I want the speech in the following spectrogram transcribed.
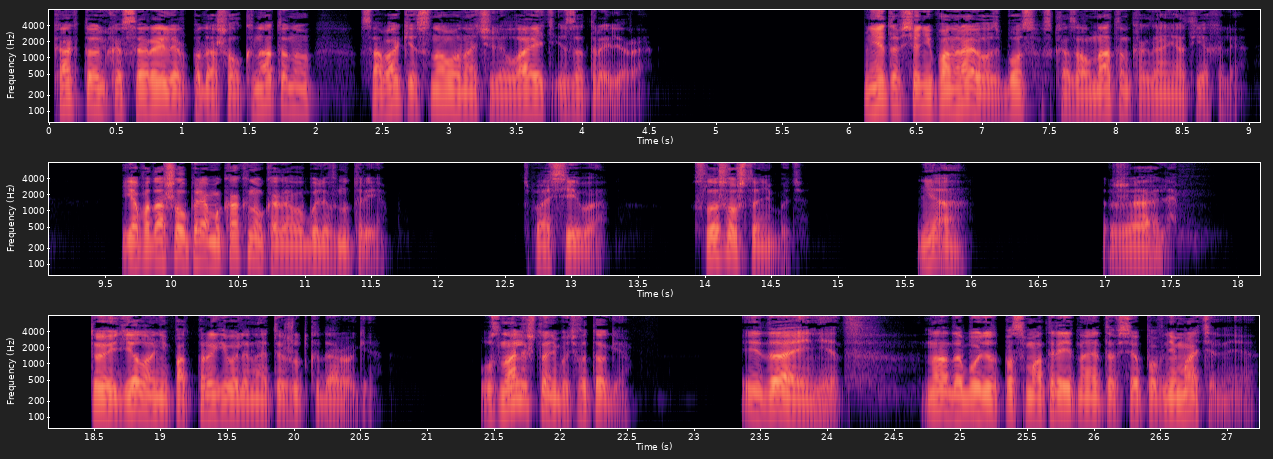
Как только сэр Эллер подошел к Натану, собаки снова начали лаять из-за трейлера. «Мне это все не понравилось, босс», — сказал Натан, когда они отъехали. «Я подошел прямо к окну, когда вы были внутри». «Спасибо. Слышал что-нибудь?» «Не-а». «Жаль». То и дело они подпрыгивали на этой жуткой дороге. «Узнали что-нибудь в итоге?» «И да, и нет. Надо будет посмотреть на это все повнимательнее.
